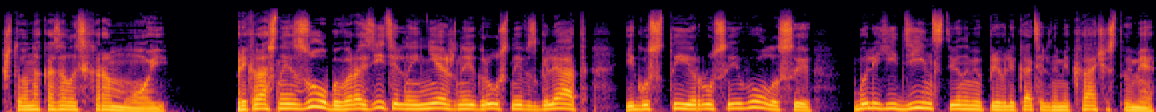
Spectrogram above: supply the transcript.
что она казалась хромой. Прекрасные зубы, выразительный, нежный и грустный взгляд и густые русые волосы — были единственными привлекательными качествами,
